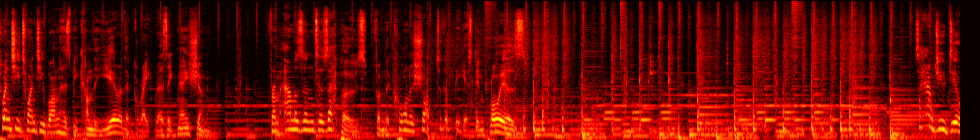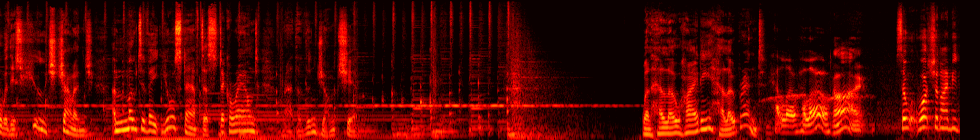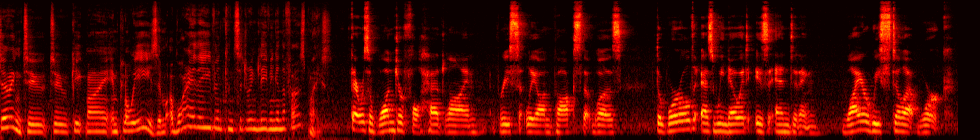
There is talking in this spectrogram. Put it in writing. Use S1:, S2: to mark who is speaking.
S1: 2021 has become the year of the great resignation. From Amazon to Zappos, from the corner shop to the biggest employers. So, how do you deal with this huge challenge and motivate your staff to stick around rather than jump ship? Well, hello, Heidi. Hello, Brent.
S2: Hello, hello.
S3: Hi.
S1: So, what should I be doing to, to keep my employees? And why are they even considering leaving in the first place?
S2: There was a wonderful headline recently on Vox that was The world as we know it is ending. Why are we still at work?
